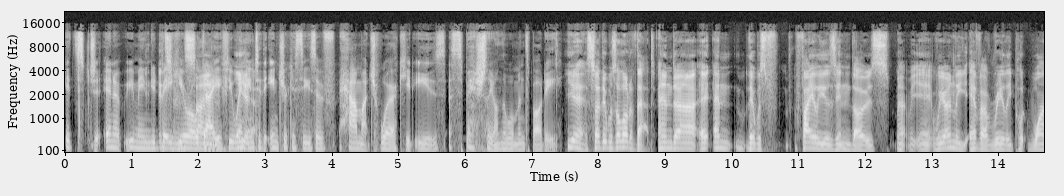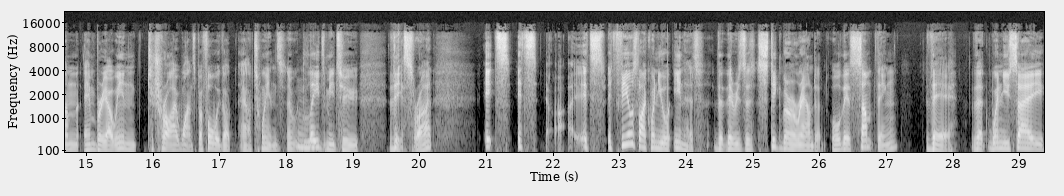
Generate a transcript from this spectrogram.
It's and it, you mean you'd be It's here all day if you went Yeah. into the intricacies of how much work it is, especially on the woman's body. Yeah, so there was a lot of that, and uh, and there was f- failures in those. Uh, we only ever really put one embryo in to try once before we got our twins. It leads me to this, right? It's it's uh, it's it feels like when you're in it that there is a stigma around it, or there's something there that when you say,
